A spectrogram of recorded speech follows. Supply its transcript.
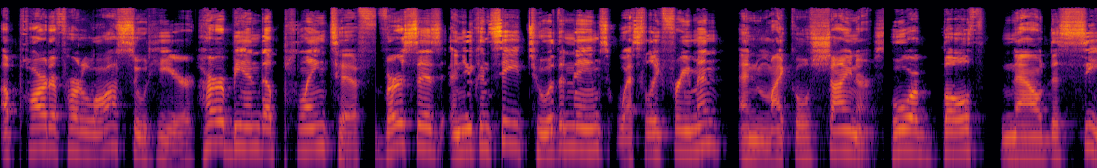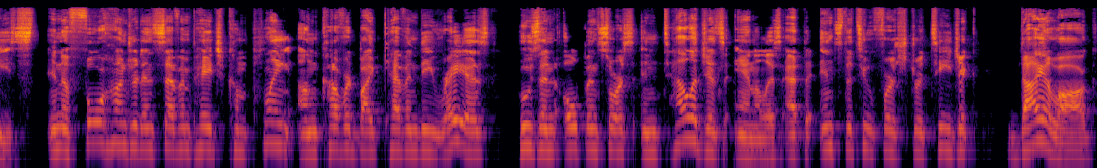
a part of her lawsuit here, her being the plaintiff versus, and you can see two of the names, Wesley Freeman and Michael Shiners, who are both now deceased. In a 407 page complaint uncovered by Kevin D. Reyes, who's an open source intelligence analyst at the Institute for Strategic Dialogue,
